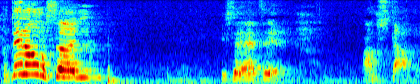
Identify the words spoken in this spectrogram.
But then all of a sudden, you say, That's it. I'm stopping.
